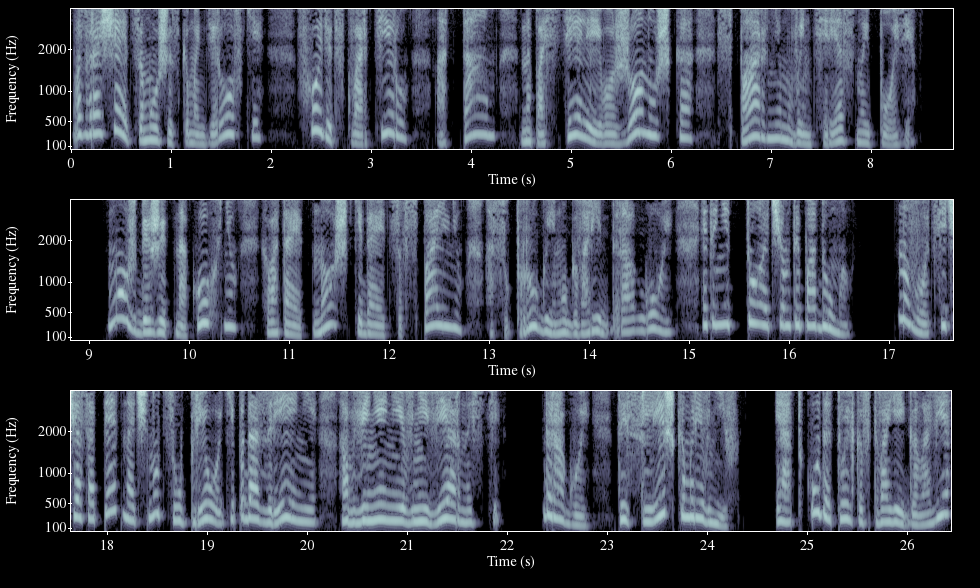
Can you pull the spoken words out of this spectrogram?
Возвращается муж из командировки, входит в квартиру, а там на постели его женушка с парнем в интересной позе. Муж бежит на кухню, хватает нож, кидается в спальню, а супруга ему говорит, «Дорогой, это не то, о чем ты подумал. Ну вот, сейчас опять начнутся упреки, подозрения, обвинения в неверности. «Дорогой, ты слишком ревнив, и откуда только в твоей голове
